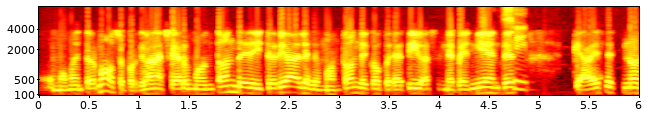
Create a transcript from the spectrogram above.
un momento hermoso porque van a llegar un montón de editoriales, de un montón de cooperativas independientes que a veces no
